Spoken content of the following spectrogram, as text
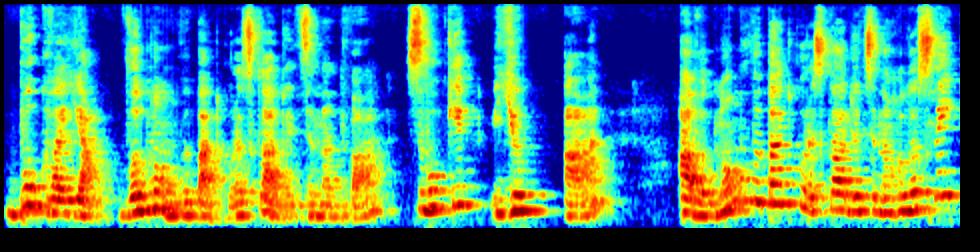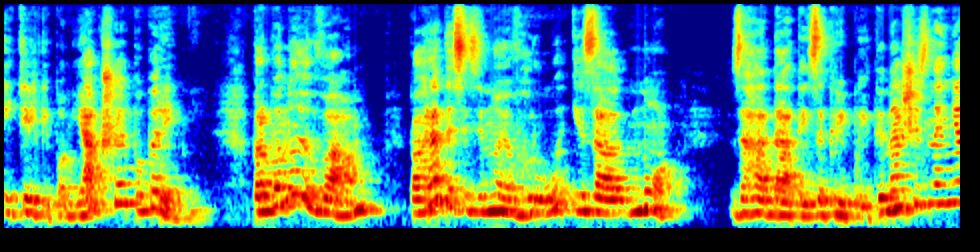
Буква Я в одному випадку розкладується на два звуки Й, А, а в одному випадку розкладується на голосний і тільки пом'якшує попередній. Пропоную вам погратися зі мною в гру і заодно згадати і закріпити наші знання.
